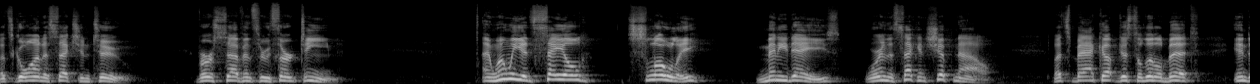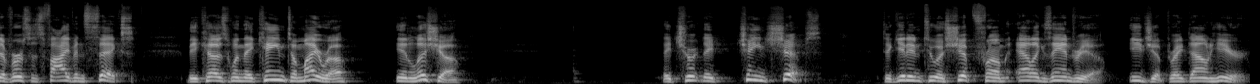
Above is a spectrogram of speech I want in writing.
Let's go on to section 2, verse 7 through 13. And when we had sailed slowly, many days. We're in the second ship now. Let's back up just a little bit into verses 5 and 6, because when they came to Myra in Lycia, they, ch- they changed ships to get into a ship from Alexandria, Egypt, right down here.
